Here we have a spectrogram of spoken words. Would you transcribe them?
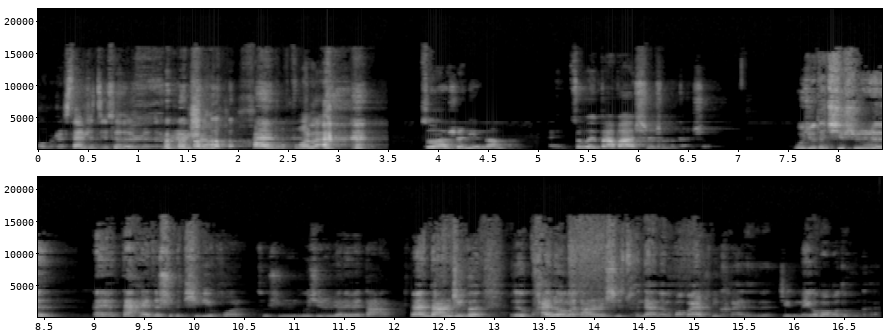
我们这三十几岁的人，就是人生 毫无波澜。周老师你呢？哎，作为爸爸是什么感受？我觉得其实，哎，带孩子是个体力活了，就是尤其是越来越大了。当然，当然这个呃快乐嘛，当然是存在的，宝宝也是很可爱的，对不对？这个每个宝宝都很可爱。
